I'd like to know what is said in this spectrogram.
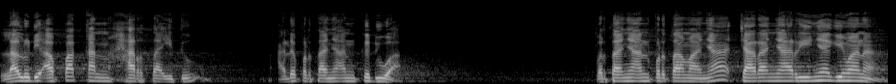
lalu diapakan harta itu? Ada pertanyaan kedua. Pertanyaan pertamanya, cara nyarinya gimana?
